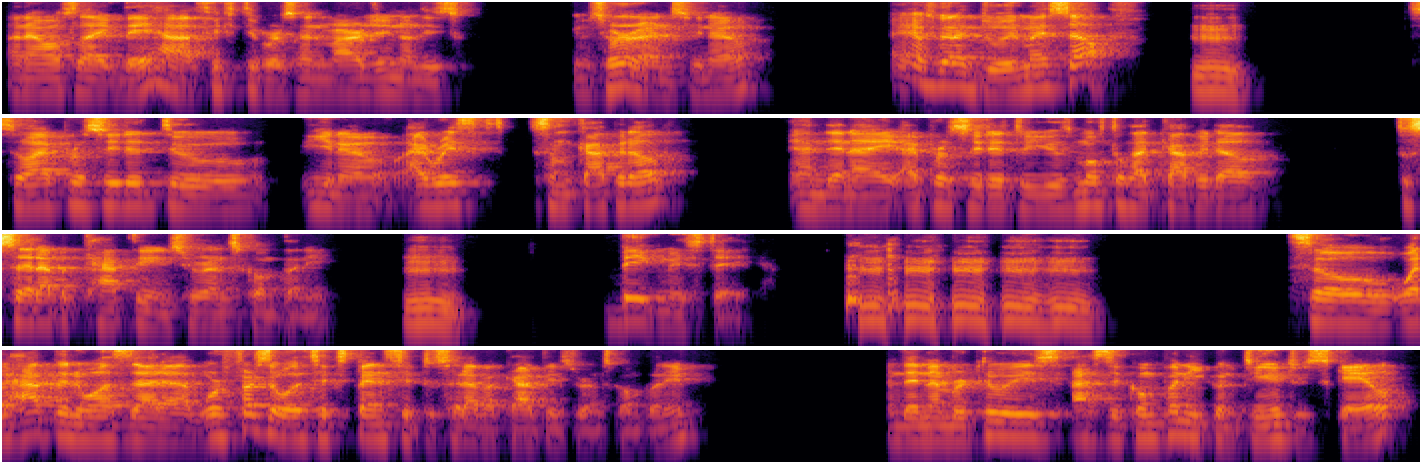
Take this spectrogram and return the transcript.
And I was like, they have 50% margin on this insurance, you know? And I was gonna do it myself. Mm. So I proceeded to, you know, I raised some capital and then I, I proceeded to use most of that capital to set up a captive insurance company. Mm. Big mistake. so what happened was that, uh, well, first of all, it's expensive to set up a captive insurance company. And then number two is as the company continued to scale,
